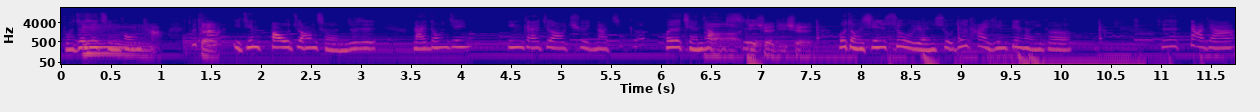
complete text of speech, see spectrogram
不就是晴空塔，嗯、就它已经包装成就是来东京应该就要去那几个，或者浅草寺，的确的确，或者新宿、元素，就是它已经变成一个，就是大家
